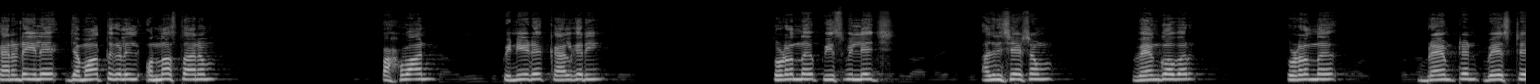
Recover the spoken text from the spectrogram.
കാനഡയിലെ ജമാത്തുകളിൽ ഒന്നാം സ്ഥാനം പഹ്വാൻ പിന്നീട് കാൽഗരി തുടർന്ന് പീസ് വില്ലേജ് അതിനുശേഷം വാങ്കോവർ തുടർന്ന് ബ്രാംപ്ടൺ വേസ്റ്റ്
